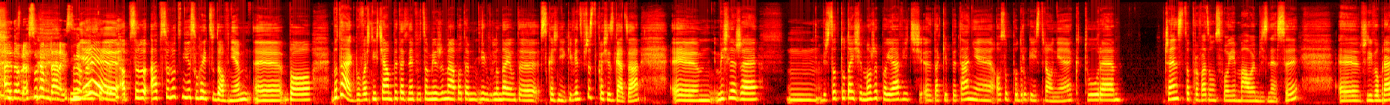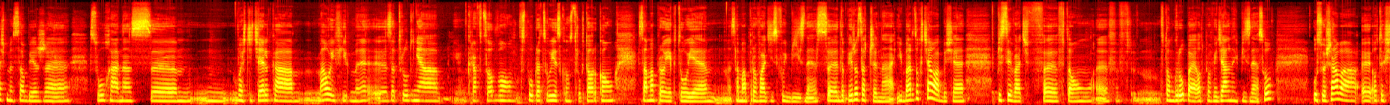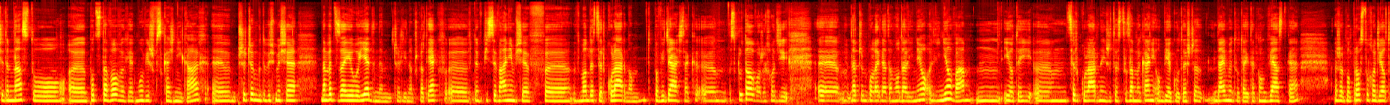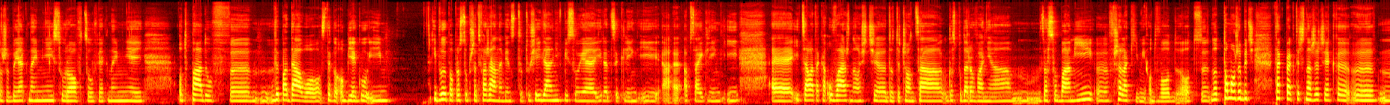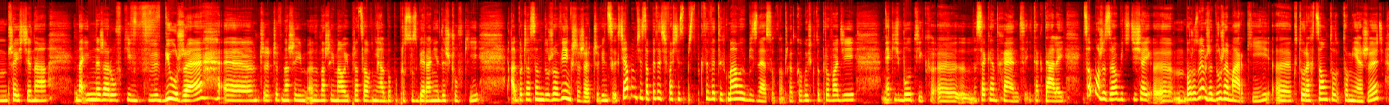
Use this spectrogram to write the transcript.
Ale dobra, słucham dalej. Słucham nie, dalej. Absolu absolutnie słuchaj cudownie, y, bo, bo tak, bo właśnie chciałam pytać najpierw co mierzymy, a potem jak wyglądają te wskaźniki, więc wszystko się zgadza. Myślę, że Mm, wiesz co, tutaj się może pojawić e, takie pytanie osób po drugiej stronie, które często prowadzą swoje małe biznesy. Czyli wyobraźmy sobie, że słucha nas właścicielka małej firmy, zatrudnia krawcową, współpracuje z konstruktorką, sama projektuje, sama prowadzi swój biznes, dopiero zaczyna i bardzo chciałaby się wpisywać w, w, tą, w, w tą grupę odpowiedzialnych biznesów usłyszała y, o tych 17 y, podstawowych, jak mówisz, wskaźnikach, y, przy czym gdybyśmy się nawet zajęły jednym, czyli na przykład jak w tym wpisywaniem się w, w modę cyrkularną, ty powiedziałaś tak skrótowo, że chodzi, na czym polega ta moda linio, liniowa mm, i o tej cyrkularnej, że to jest to zamykanie obiegu, to jeszcze dajmy tutaj taką gwiazdkę, że po prostu chodzi o to, żeby jak najmniej surowców, jak najmniej odpadów y, wypadało z tego obiegu i i były po prostu przetwarzane, więc to, tu się idealnie wpisuje i recykling, i e, upcycling, i, e, i cała taka uważność e, dotycząca gospodarowania mm, zasobami wszelakimi od wody. Od, no to może być tak praktyczna rzecz, jak mm, przejście na, na inne żarówki w biurze, czy, czy w, naszej, w naszej małej pracowni, albo po prostu zbieranie deszczówki, albo czasem dużo większe rzeczy. Więc chciałabym Cię zapytać właśnie z perspektywy tych małych biznesów, na przykład kogoś, kto prowadzi prowadzi jakiś butik, y, second hand i tak dalej. Co może zrobić dzisiaj, y, bo rozumiem, że duże marki, y, które chcą to, to mierzyć,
